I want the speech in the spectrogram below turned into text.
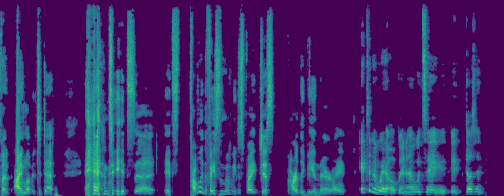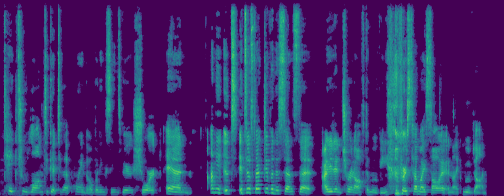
but I love it to death, and it's uh, it's probably the face of the movie, despite just hardly being there, right? It's a good way to open, I would say. It, it doesn't take too long to get to that point. The opening scene's very short. And I mean it's it's effective in the sense that I didn't turn off the movie the first time I saw it and like moved on.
